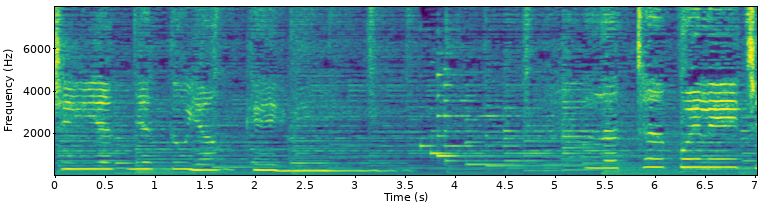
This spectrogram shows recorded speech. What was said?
ချင်းရဲ့မြတ်သူရောက်ခဲ့ပြီလက်ထပ်ပွင့်လေးခြ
